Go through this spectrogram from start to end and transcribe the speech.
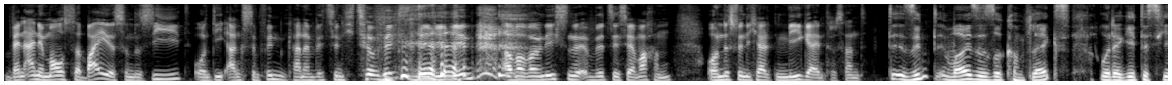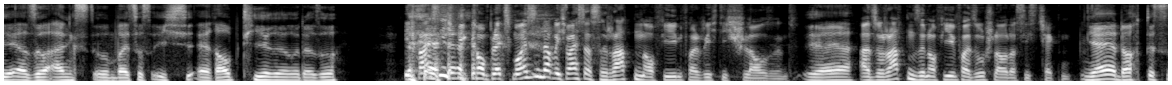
Wenn eine Maus dabei ist und es sieht und die Angst empfinden kann, dann wird sie nicht zum nächsten gehen. Aber beim nächsten wird sie es ja machen. Und das finde ich halt mega interessant. Sind Mäuse so komplex oder geht es hier eher so Angst um, weiß was ich, äh, Raubtiere oder so? Ich weiß nicht, wie komplex Mäuse sind, aber ich weiß, dass Ratten auf jeden Fall richtig schlau sind. Ja, ja. Also Ratten sind auf jeden Fall so schlau, dass sie es checken. Ja, ja, doch, das,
